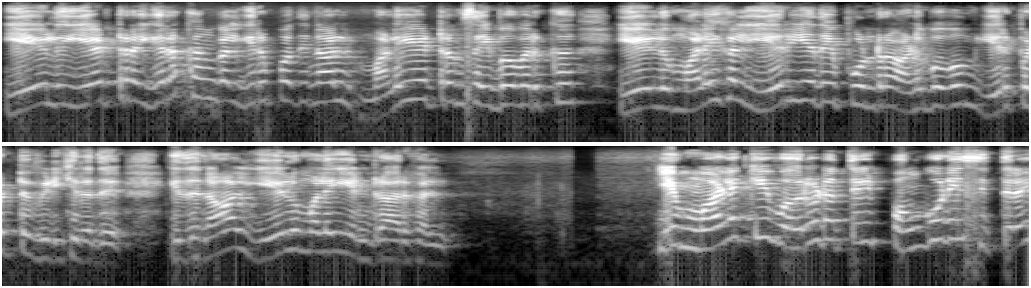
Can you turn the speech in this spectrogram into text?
ஏழு ஏற்ற இறக்கங்கள் இருப்பதினால் மலையேற்றம் செய்பவருக்கு ஏழு மலைகள் ஏறியதை போன்ற அனுபவம் ஏற்பட்டு விடுகிறது. இதனால் ஏழுமலை என்றார்கள். இம்மலைக்கு வருடத்தில் பங்குனி சித்திரை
